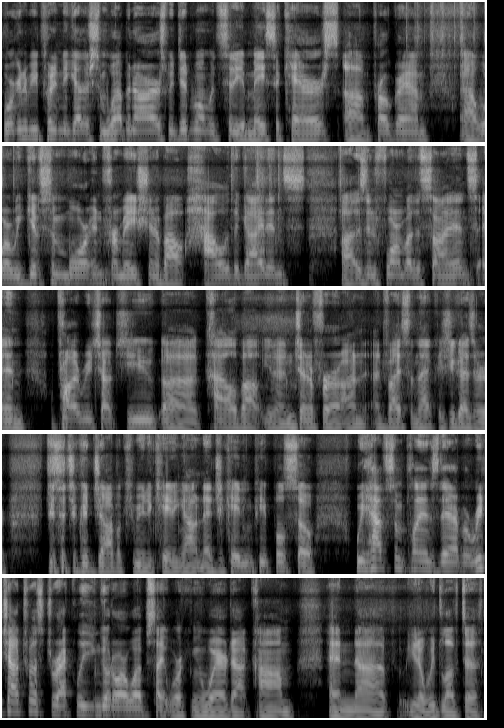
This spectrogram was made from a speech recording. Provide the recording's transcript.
We're going to be putting together some webinars. We did one with City of Mesa Cares um, program uh, where we give some more information about how the guidance uh, is informed by the science. And I'll probably reach out to you, uh, Kyle, about you know, and Jennifer on advice on that because you guys are do such a good job of communicating out and educating people. So we have some plans there, but reach out to us directly. You can go to our website, workingaware.com, and uh, you know we'd love to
